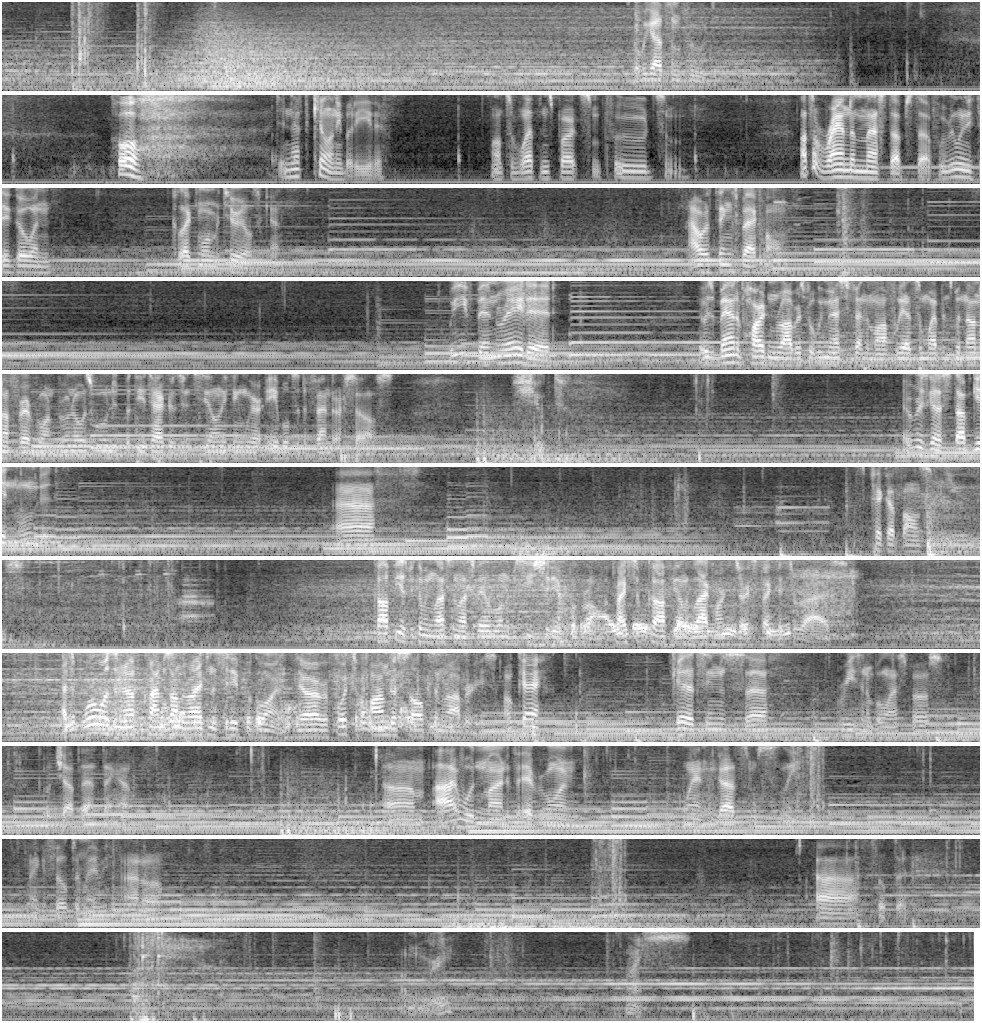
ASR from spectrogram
But we got some food. Oh, didn't have to kill anybody either. Lots of weapons parts, some food, some lots of random messed up stuff. We really need to go and collect more materials again. How are things back home? We've been raided. It was a band of hardened robbers, but we managed to fend them off. We had some weapons, but not enough for everyone. Bruno was wounded, but the attackers didn't steal anything. We were able to defend ourselves. Shoot. Everybody's gotta stop getting wounded. Uh... Let's pick up on some news. Coffee is becoming less and less available in the besieged city of Pogoren. The price of coffee on the black markets are expected to rise. As if war wasn't enough, crime is on the rise in the city of Pogoren. There are reports of armed assaults and robberies. Okay. Okay, that seems uh, reasonable, I suppose. Go chop that thing up. Um, I wouldn't mind if everyone went and got some sleep. Make a filter, maybe? I don't know. Uh, filter.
